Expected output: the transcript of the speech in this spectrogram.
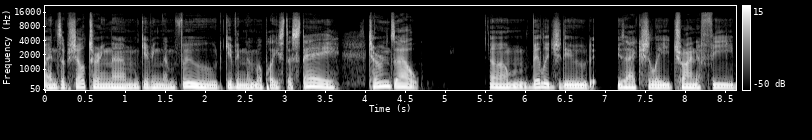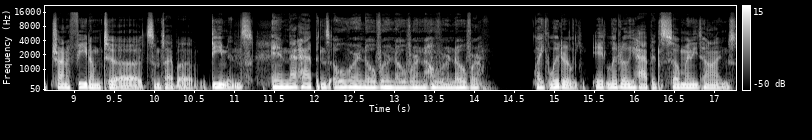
ends up sheltering them, giving them food, giving them a place to stay. Turns out um, village dude is actually trying to feed trying to feed them to uh, some type of demons and that happens over and over and over and over and over like literally it literally happens so many times.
